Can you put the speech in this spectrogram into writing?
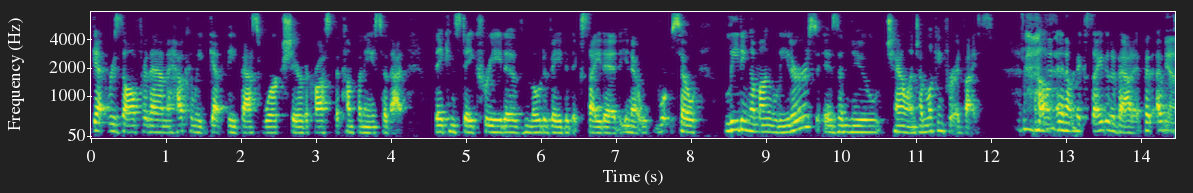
get resolved for them and how can we get the best work shared across the company so that they can stay creative motivated excited you know so leading among leaders is a new challenge i'm looking for advice um, and i'm excited about it but um, yeah.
